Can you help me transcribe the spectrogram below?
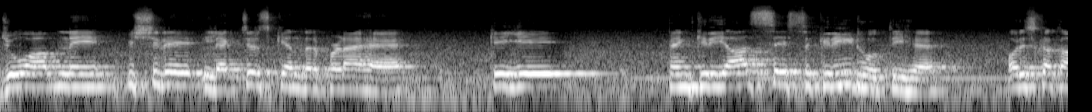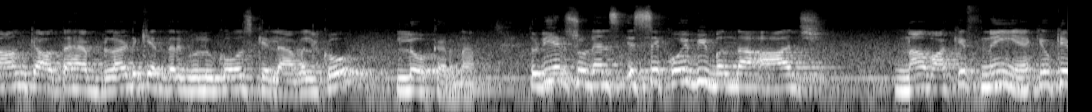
जो आपने पिछले लेक्चर्स के अंदर पढ़ा है कि ये पेंक्रियाज से सक्रीट होती है। और इसका काम क्या होता है? ब्लड के अंदर ग्लूकोज के लेवल को लो करना। तो डियर स्टूडेंट्स इससे कोई भी बंदा आज ना वाकिफ़ नहीं है, क्योंकि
